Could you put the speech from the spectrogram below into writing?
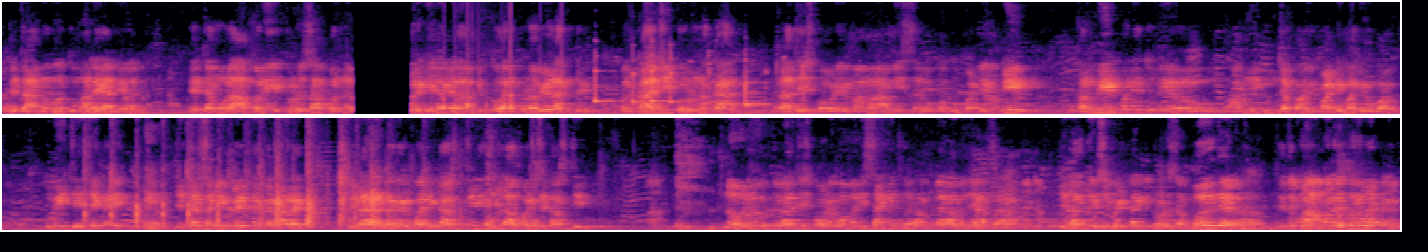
त्याचा अनुभव तुम्हालाही आलेला आहे. त्याच्यामुळं आपणही थोडस आपण नवीन थोडा वेळ लागते पण काळजी करू नका. राजेश पवडे मामा आम्ही सर्व पप्पू पाटील टीम खंबीरपणे तुम्ही आम्ही तुमच्या पा- पाठीमागे उभा आहोत. तुम्ही जे जे काही ज्याच्यासाठी प्रयत्न करणार आहेत येणाऱ्या नगरपालिका असतील जिल्हा परिषद असतील नवनियुक्त राजेश पवार मामांनी सांगितलं आपल्याला म्हणजे असा जिल्हाध्यक्ष भेटला की थोडस बळ द्यायला. त्याच्यामुळे आम्हाला बरं वाटेल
